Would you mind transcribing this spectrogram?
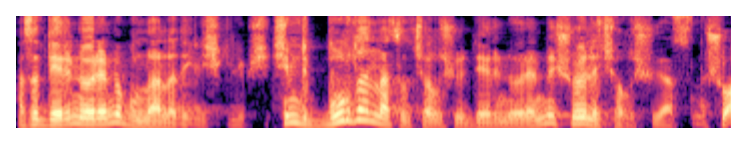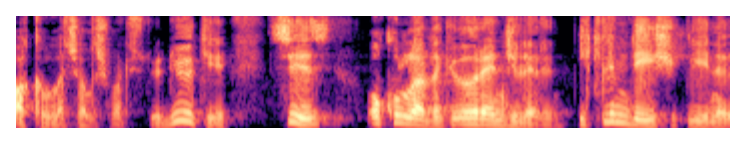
Aslında derin öğrenme bunlarla da ilişkili bir şey. Şimdi buradan nasıl çalışıyor derin öğrenme? Şöyle çalışıyor aslında. Şu akılla çalışmak istiyor. Diyor ki siz okullardaki öğrencilerin iklim değişikliğine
